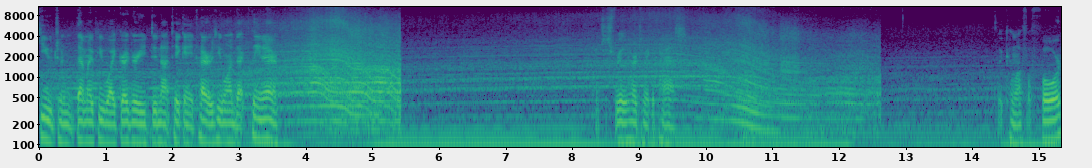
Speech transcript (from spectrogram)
huge. And that might be why Gregory did not take any tires. He wanted that clean air. Really hard to make a pass. They come off a four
